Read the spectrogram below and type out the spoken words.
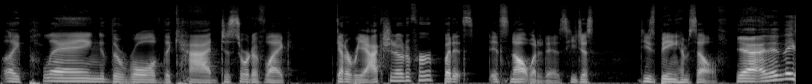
like playing the role of the cad to sort of like get a reaction out of her, but it's it's not what it is. He just he's being himself. Yeah, and then they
